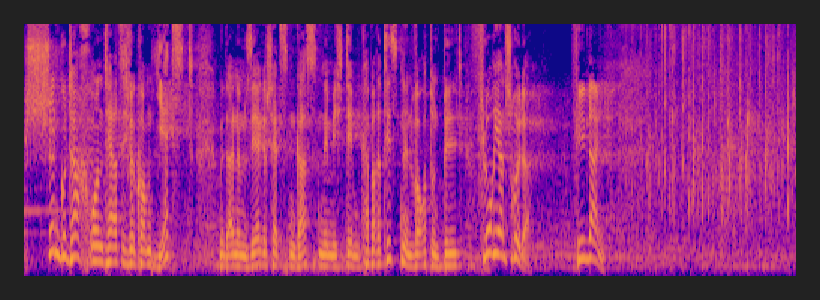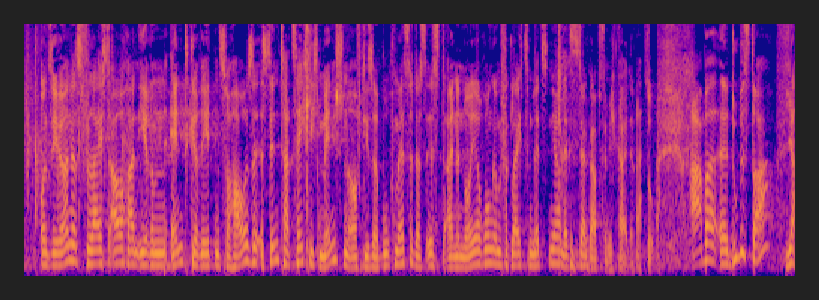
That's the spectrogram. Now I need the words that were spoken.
Schönen guten Tag und herzlich willkommen jetzt mit einem sehr geschätzten Gast, nämlich dem Kabarettisten in Wort und Bild Florian Schröder. Vielen Dank. Und Sie hören es vielleicht auch an Ihren Endgeräten zu Hause. Es sind tatsächlich Menschen auf dieser Buchmesse. Das ist eine Neuerung im Vergleich zum letzten Jahr. Letztes Jahr gab es nämlich keine. So. Aber äh, du bist da. Ja.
